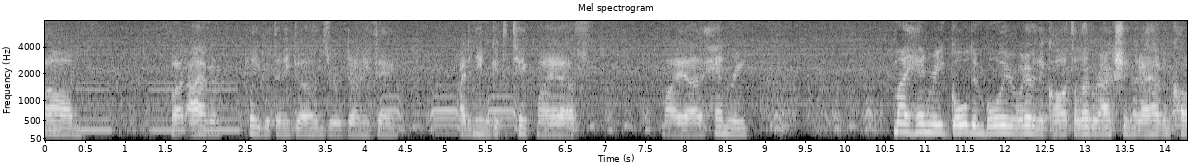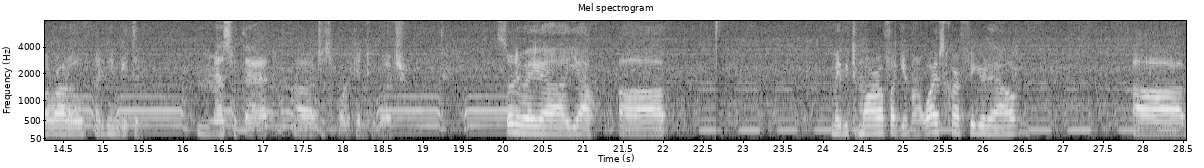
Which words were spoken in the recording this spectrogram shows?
um, but I haven't played with any guns or done anything. I didn't even get to take my uh, my uh, Henry my Henry Golden Boy or whatever they call it, the lever action that I have in Colorado. I didn't even get to mess with that. Uh, just working too much. So anyway, uh, yeah. Uh, maybe tomorrow if I get my wife's car figured out. Uh,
